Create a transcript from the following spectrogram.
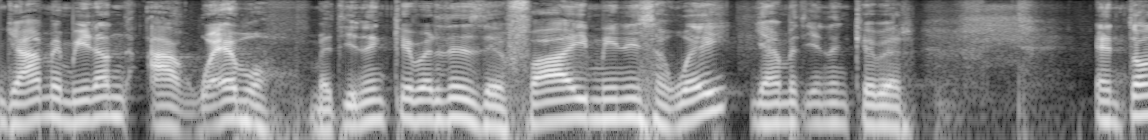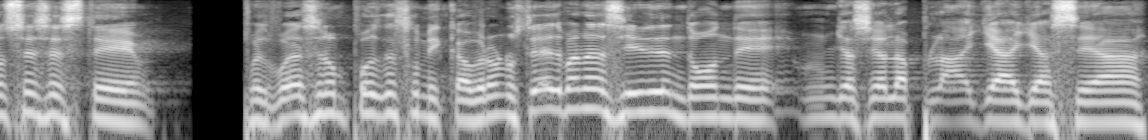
ya me miran a huevo. Me tienen que ver desde five minutes away, ya me tienen que ver. Entonces, este, pues voy a hacer un podcast con mi cabrón. Ustedes van a decir en dónde, ya sea la playa, ya sea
